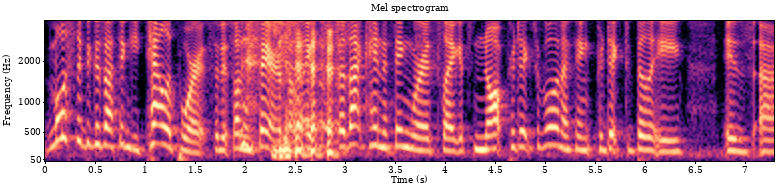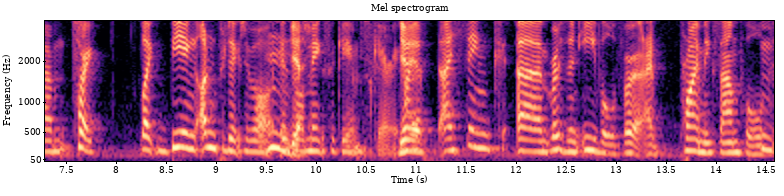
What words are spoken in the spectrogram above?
mostly because I think he teleports and it's unfair. but like but that kind of thing where it's like it's not predictable, and I think predictability is um, sorry. Like being unpredictable is Yes. what makes a game scary. Yeah, yeah. I, I think um, Resident Evil, for a prime example, Mm.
